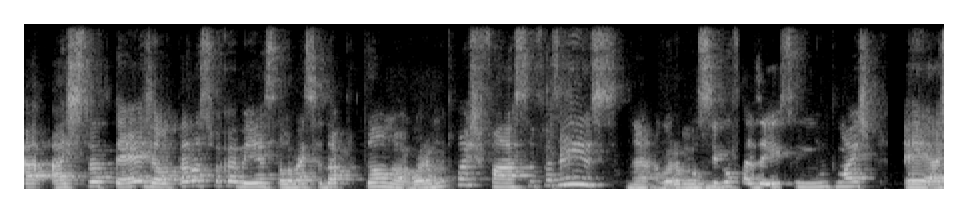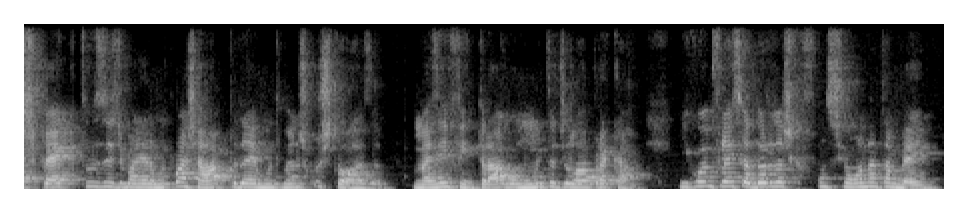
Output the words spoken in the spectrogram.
a, a estratégia, ela está na sua cabeça, ela vai se adaptando. Agora é muito mais fácil fazer isso, né? Agora eu uhum. consigo fazer isso em muito mais é, aspectos e de maneira muito mais rápida e muito menos custosa. Mas, enfim, trago muito de lá para cá. E com influenciadores, acho que funciona também.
